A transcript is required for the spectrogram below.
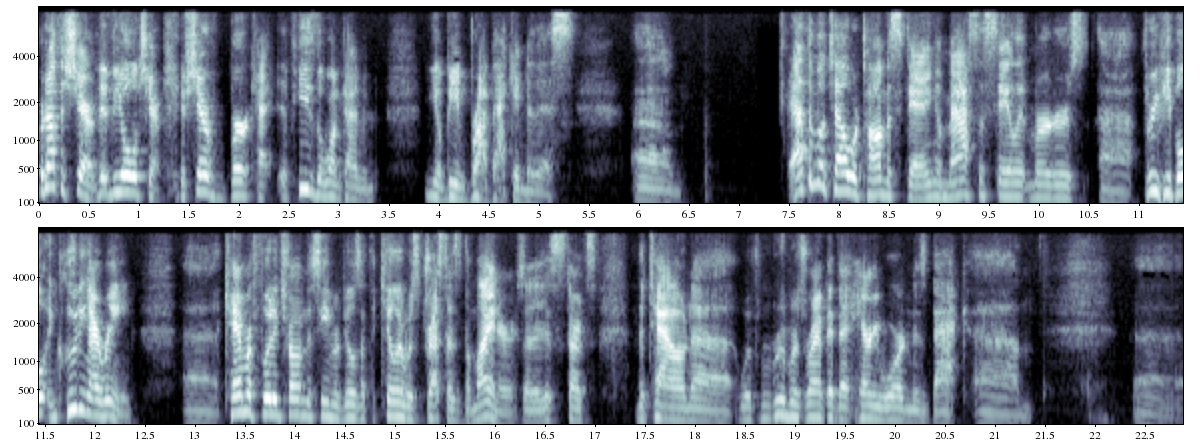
or not the sheriff, the, the old sheriff. If Sheriff Burke, had, if he's the one kind of, you know, being brought back into this. Um, at the motel where Tom is staying, a mass assailant murders uh, three people, including Irene. Uh, camera footage from the scene reveals that the killer was dressed as the miner, so this starts the town uh, with rumors rampant that Harry Warden is back. Um, uh,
